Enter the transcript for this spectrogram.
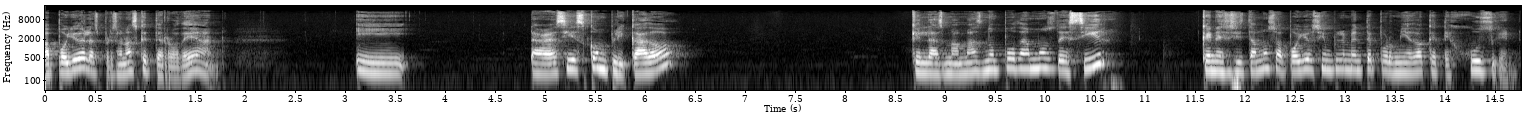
apoyo de las personas que te rodean. Y la verdad sí es complicado que las mamás no podamos decir que necesitamos apoyo simplemente por miedo a que te juzguen,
